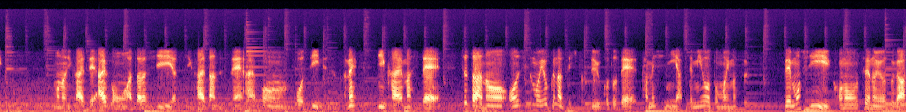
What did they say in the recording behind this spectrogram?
いものに変えて、iPhone を新しいやつに変えたんですね。iPhone14 ですかね、に変えまして、ちょっとあの、音質も良くなってきたということで、試しにやってみようと思います。で、もし、この音声の様子が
